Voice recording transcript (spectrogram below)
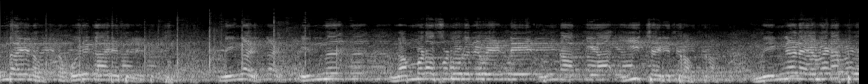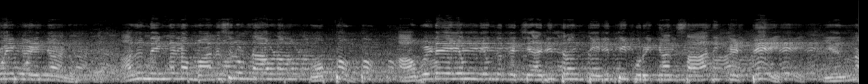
എന്തായാലും ഒരു കാര്യത്തിൽ നിങ്ങൾ ഇന്ന് നമ്മുടെ സ്കൂളിന് വേണ്ടി ഉണ്ടാക്കിയ ഈ ചരിത്രം. നിങ്ങൾ എവിടെ പോയി കഴിഞ്ഞാലും അത് നിങ്ങളുടെ മനസ്സിലുണ്ടാവണം. ഒപ്പം അവിടെയും നിങ്ങൾക്ക് ചരിത്രം തിരുത്തി കുറിക്കാൻ സാധിക്കട്ടെ എന്ന്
